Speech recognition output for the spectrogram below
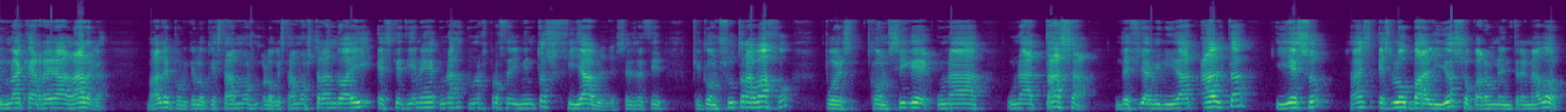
una carrera larga, ¿vale? Porque lo que, estamos, lo que está mostrando ahí es que tiene unos procedimientos fiables, es decir, que con su trabajo, pues consigue una, una tasa de fiabilidad alta y eso ¿sabes? Es lo valioso para un entrenador.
